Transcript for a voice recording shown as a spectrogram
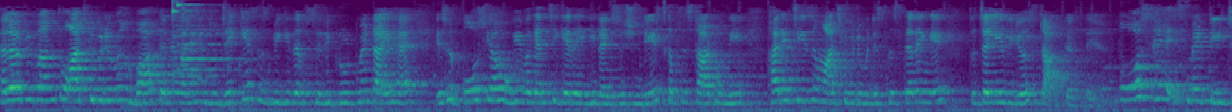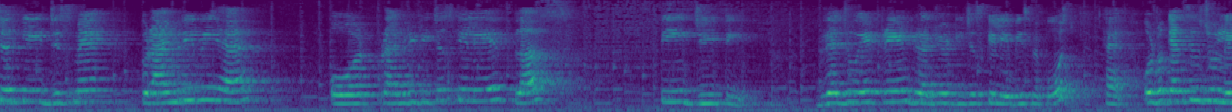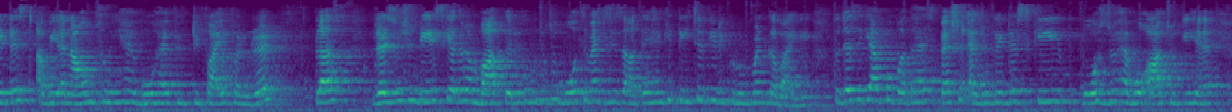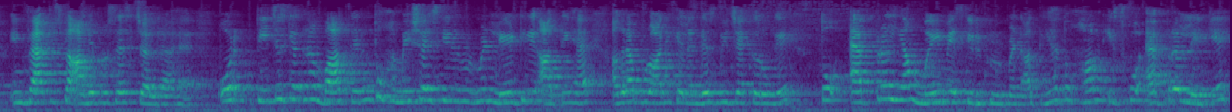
Hello everyone तो आज की वीडियो में हम बात करने वाले हैं जो जेकेएसएसबी की तरफ़ से रिक्रूटमेंट आई है। इसमें पोस्ट क्या होगी वैकेंसी क्या रहेगी रजिस्ट्रेशन डेट्स कब से स्टार्ट होंगी, हर एक चीज़ हम आज की वीडियो में डिस्कस करेंगे। तो चलिए वीडियो स्टार्ट करते हैं। पोस्ट है इसमें टीचर की, जिसमें प्राइमरी भी है और प्राइमरी टीचर्स के लिए plus TGT graduate train graduate teachers के लिए भी इसमें पोस्ट है। और वैकेंसीज जो लेटेस्ट अभी अनाउंस हुई है, वो है 5500 प्लस रजिस्ट्रेशन डेट्स की अगर हम बात करें तो मुझे बहुत से मैसेजेस आते हैं कि टीचर की रिक्रूटमेंट कब आएगी। तो जैसे कि आपको पता है स्पेशल एजुकेटर्स की पोस्ट जो है वो आ चुकी है। इनफैक्ट उसका आगे प्रोसेस चल रहा है। और टीचर्स की अगर हम बात करें तो हमेशा इसकी रिक्रूटमेंट लेट ही आती है। अगर आप पुराने कैलेंडर्स भी चेक करोगे तो अप्रैल या मई में इसकी रिक्रूटमेंट आती है। तो हम इसको अप्रैल लेके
